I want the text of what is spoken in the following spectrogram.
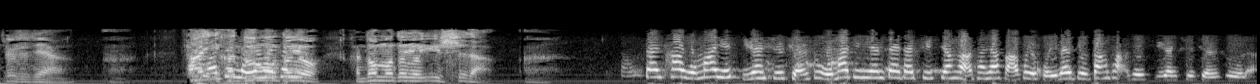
就是这样啊。他我很多梦都有，很多梦都有预示的啊。但他我妈也许愿吃全素，我妈今天带她去香港参加法会，回来就当场就许愿吃全素了。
